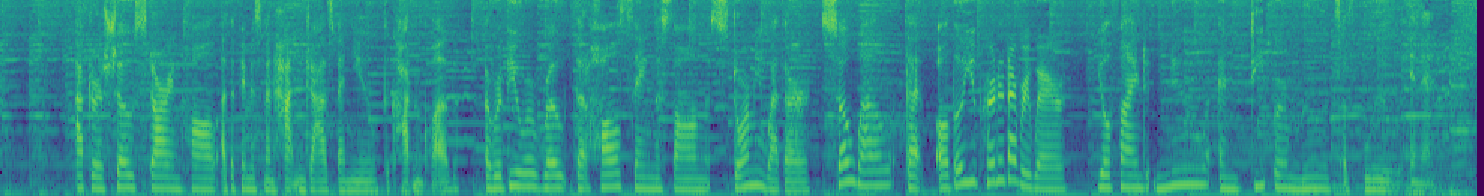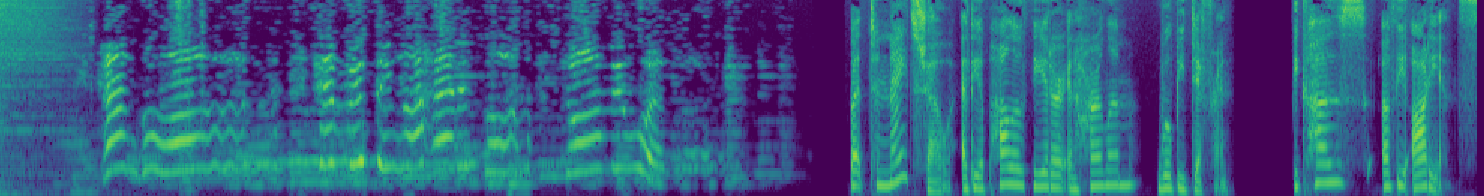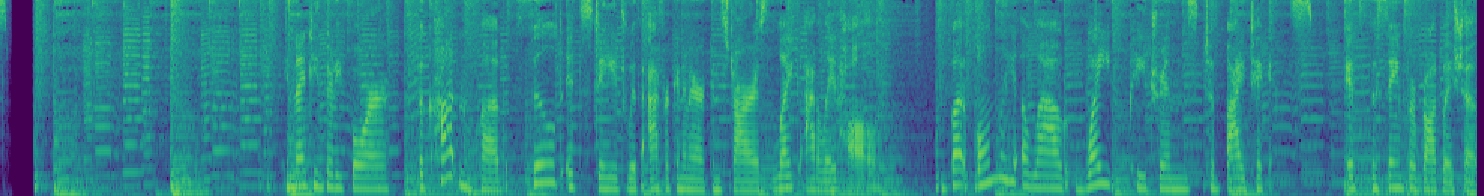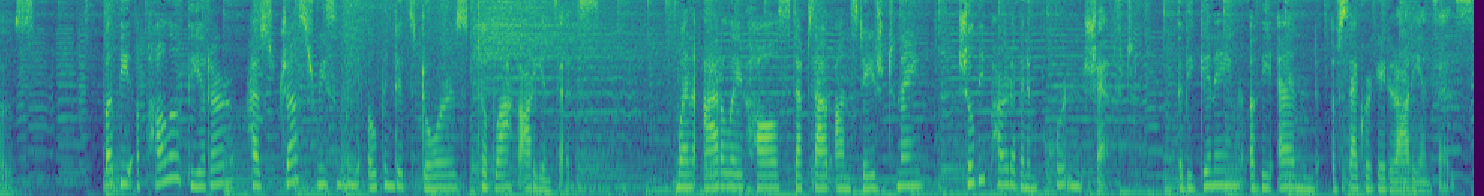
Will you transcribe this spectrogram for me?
After a show starring Hall at the famous Manhattan jazz venue, the Cotton Club, a reviewer wrote that Hall sang the song Stormy Weather so well that although you've heard it everywhere, you'll find new and deeper moods of blue in it. Can't go on. Everything I had is gone. Stormy weather. But tonight's show at the Apollo Theater in Harlem will be different because of the audience. In 1934, the Cotton Club filled its stage with African American stars like Adelaide Hall, but only allowed white patrons to buy tickets. It's the same for Broadway shows. But the Apollo Theater has just recently opened its doors to black audiences. When Adelaide Hall steps out on stage tonight, she'll be part of an important shift the beginning of the end of segregated audiences.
